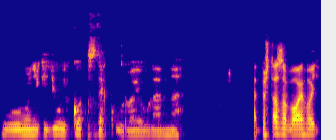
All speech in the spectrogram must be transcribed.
Hú, mondjuk egy új kotsz, de kurva jó lenne. Hát most az a baj, hogy,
